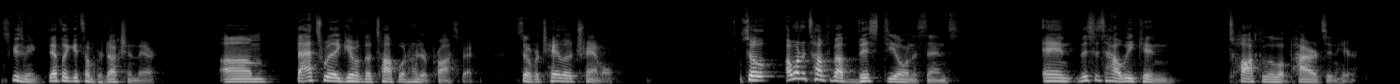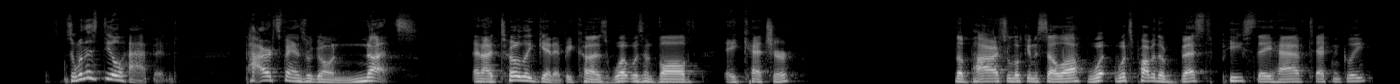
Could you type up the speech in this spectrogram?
excuse me, definitely get some production there. Um, that's where they give up the top 100 prospect. So for Taylor Trammell. So I want to talk about this deal in a sense, and this is how we can talk a little bit Pirates in here. So when this deal happened, Pirates fans were going nuts. And I totally get it because what was involved? A catcher. The Pirates are looking to sell off. What what's probably the best piece they have technically?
